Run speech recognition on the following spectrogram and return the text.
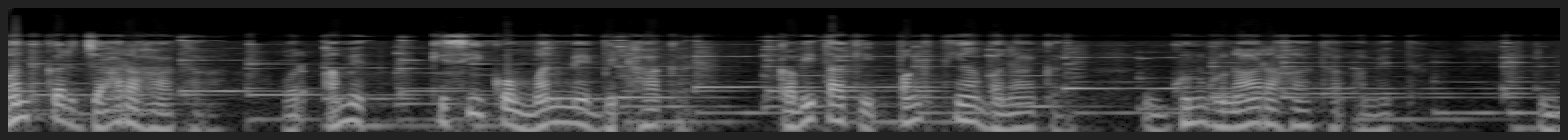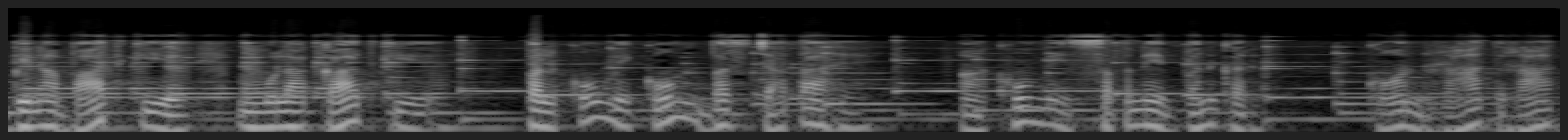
बंध कर जा रहा था और अमित किसी को मन में बिठाकर कविता की पंक्तियाँ बनाकर गुनगुना रहा था अमित। बिना बात किए, मुलाकात किए, पलकों में कौन बस जाता है, आँखों में सपने बनकर कौन रात रात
